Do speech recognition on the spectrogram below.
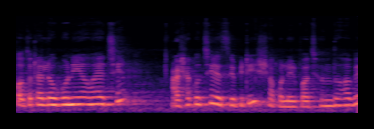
কতটা লোভনীয় হয়েছে। আশা করছি রেসিপিটি সকলের পছন্দ হবে।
